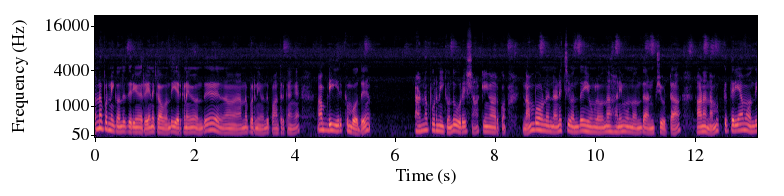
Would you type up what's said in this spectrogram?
அன்னபூர்ணிக்கு வந்து தெரியும். ரேணுகா வந்து ஏற்கனவே வந்து அன்னபூர்ணி வந்து பார்த்துருக்காங்க அப்படி இருக்கும்போது அன்னபூர்ணிக்கு வந்து ஒரே ஷாக்கிங்காக இருக்கும். நம்ம ஒன்று நினச்சி வந்து இவங்கள வந்து ஹனிமூன் வந்து அனுப்பிச்சி விட்டா ஆனால் நமக்கு தெரியாமல் வந்து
